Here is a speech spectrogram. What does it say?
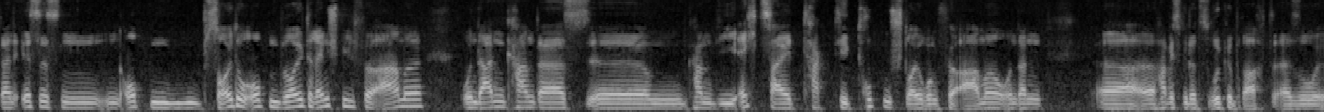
dann ist es ein, ein Open, Pseudo-Open-World-Rennspiel für Arme und dann kam das, ähm, kam die Echtzeit-Taktik-Truppensteuerung für Arme und dann äh, habe ich es wieder zurückgebracht. Also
